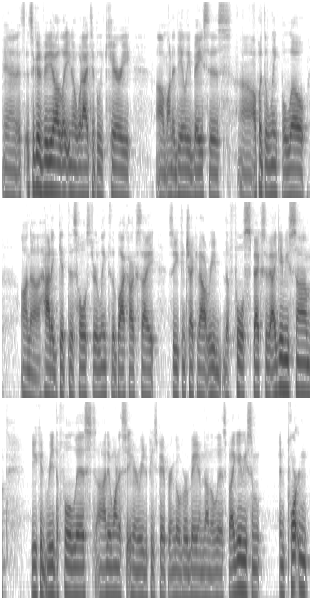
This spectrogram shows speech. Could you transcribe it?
and it's, it's a good video. I'll let you know what I typically carry um, on a daily basis. Uh, I'll put the link below on uh, how to get this holster, link to the Blackhawk site so you can check it out, read the full specs of it. I gave you some, you could read the full list. Uh, I didn't want to sit here and read a piece of paper and go verbatim down the list, but I gave you some important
